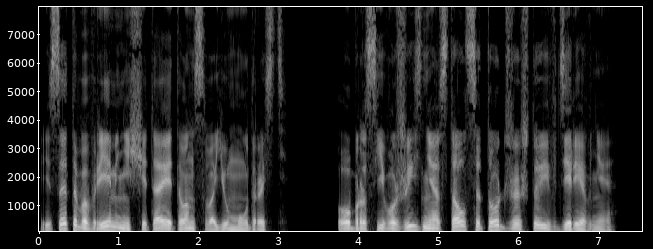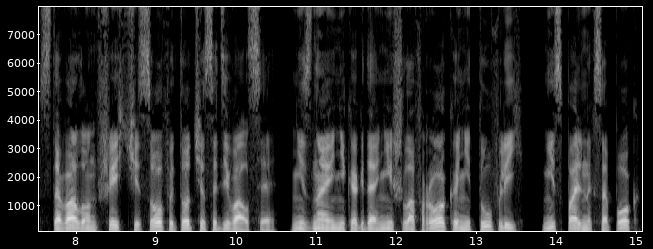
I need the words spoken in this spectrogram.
и с этого времени считает он свою мудрость. Образ его жизни остался тот же, что и в деревне. Вставал он в шесть часов и тотчас одевался, не зная никогда ни шлафрока, ни туфлей, ни спальных сапог.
